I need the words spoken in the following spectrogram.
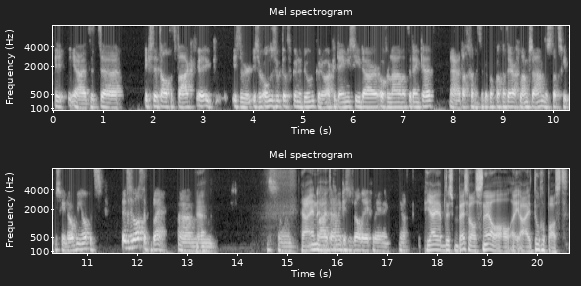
Ik, ja, het, uh, ik zit altijd vaak. Eh, ik, is, er, is er onderzoek dat we kunnen doen? Kunnen we academici daarover laten denken? Nou, dat gaat natuurlijk ook altijd erg langzaam, dus dat schiet misschien ook niet op. Het, het is een lastig probleem. Um, dus, uh, ja, en, maar uiteindelijk is het wel de regulering. Ja. Jij hebt dus best wel snel al AI toegepast.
